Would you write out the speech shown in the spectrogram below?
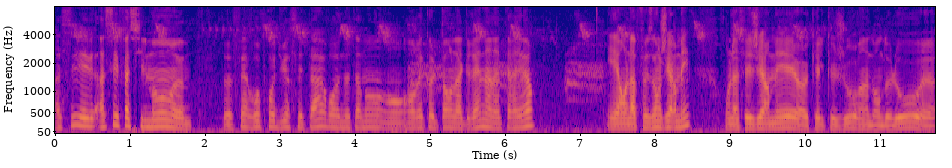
assez, assez facilement faire reproduire cet arbre, notamment en récoltant la graine à l'intérieur et en la faisant germer. On l'a fait germer euh, quelques jours hein, dans de l'eau euh,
